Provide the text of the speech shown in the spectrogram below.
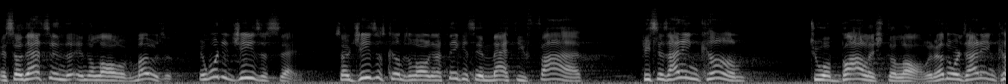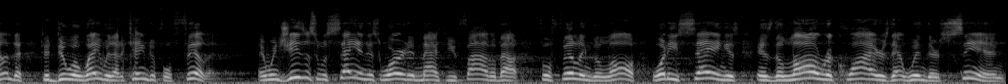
And so that's in the, in the law of Moses. And what did Jesus say? So Jesus comes along, and I think it's in Matthew 5. He says, I didn't come to abolish the law. In other words, I didn't come to, to do away with it, I came to fulfill it. And when Jesus was saying this word in Matthew 5 about fulfilling the law, what he's saying is, is the law requires that when there's sin,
